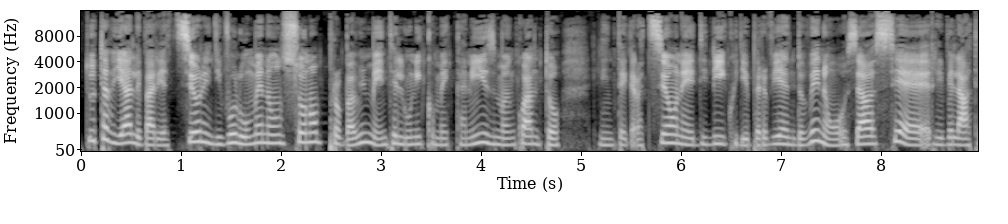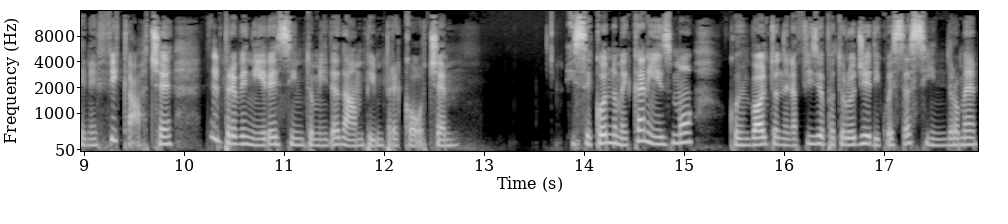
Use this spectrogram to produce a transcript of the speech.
Tuttavia le variazioni di volume non sono probabilmente l'unico meccanismo, in quanto l'integrazione di liquidi per via endovenosa si è rivelata inefficace nel prevenire sintomi da dumping precoce. Il secondo meccanismo, coinvolto nella fisiopatologia di questa sindrome,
